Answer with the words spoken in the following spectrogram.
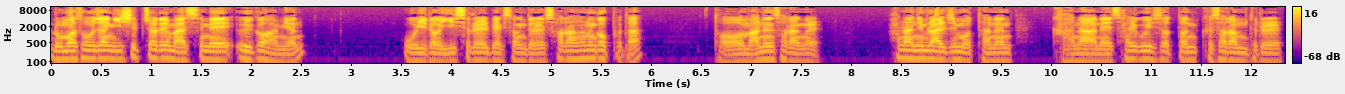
로마서 5장 20절의 말씀에 의거하면 오히려 이스라엘 백성들을 사랑하는 것보다 더 많은 사랑을 하나님을 알지 못하는 가나안에 살고 있었던 그 사람들을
